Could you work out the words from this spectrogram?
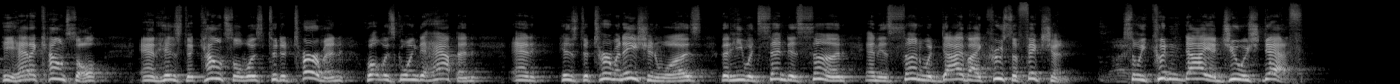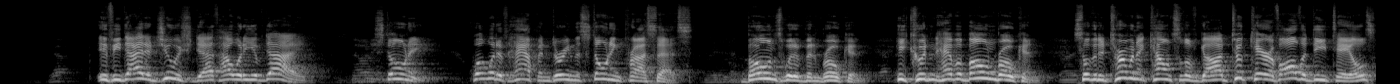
He had a council and his counsel was to determine what was going to happen. And his determination was that he would send his son, and his son would die by crucifixion. Right. So he couldn't die a Jewish death. Yep. If he died a Jewish death, how would he have died? Stoning. stoning. What would have happened during the stoning process? Bones would have been broken. He couldn't have a bone broken. So the determinate counsel of God took care of all the details.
